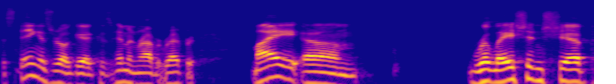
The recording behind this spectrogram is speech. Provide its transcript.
The Sting is real good because him and Robert Redford. My um relationship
